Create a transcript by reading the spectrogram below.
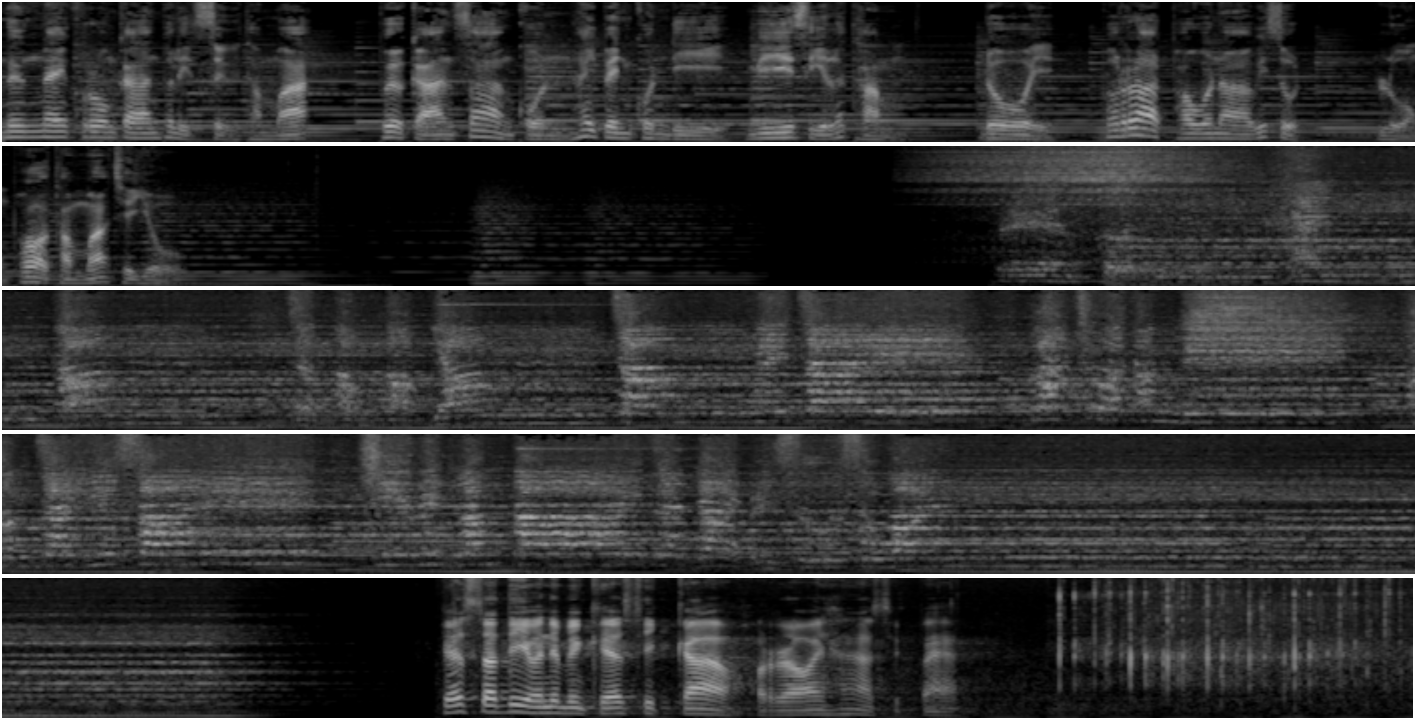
หนึ่งในโครงการผลิตสื่อธรรมะ เพื่อการสร้างคนให้เป็นคนดีมีศีลธรรม โดยพระราชภาวนาวิสุทธ์หลวงพ่อธรรมชโย case study วันนี้เป็นเคสที่ 958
